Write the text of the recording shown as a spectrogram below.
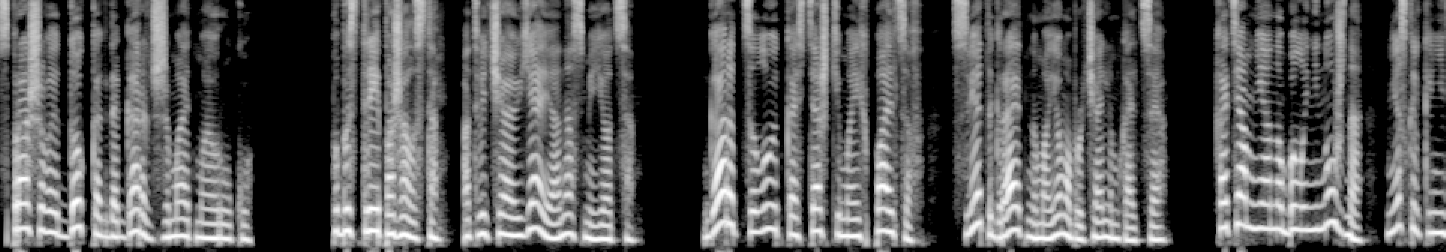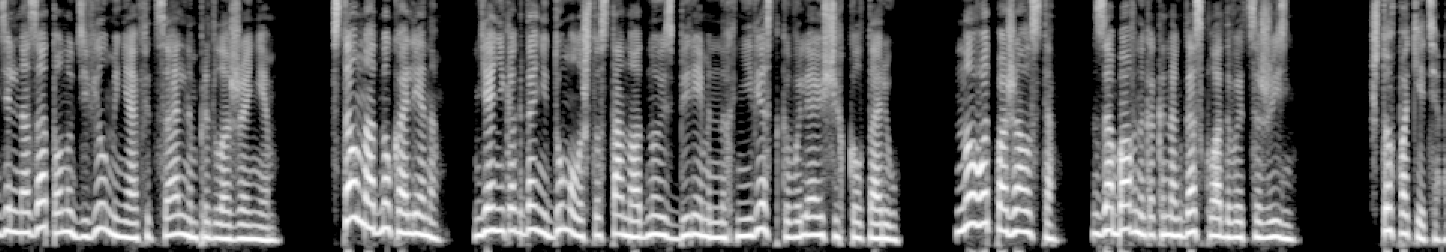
— спрашивает док, когда Гаррет сжимает мою руку. «Побыстрее, пожалуйста», — отвечаю я, и она смеется. Гаррет целует костяшки моих пальцев, свет играет на моем обручальном кольце. Хотя мне оно было не нужно, несколько недель назад он удивил меня официальным предложением. Встал на одно колено. Я никогда не думала, что стану одной из беременных невест, ковыляющих к алтарю. Но вот, пожалуйста, забавно, как иногда складывается жизнь. Что в пакете?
